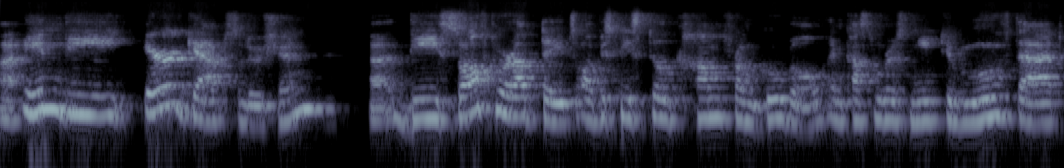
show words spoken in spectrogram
Uh, in the air gap solution, uh, the software updates obviously still come from Google and customers need to move that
